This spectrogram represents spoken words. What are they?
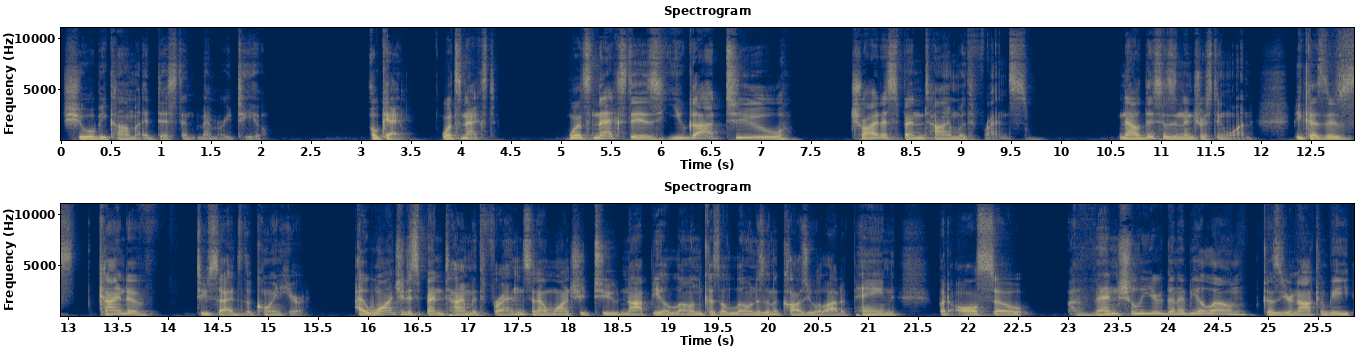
She will become a distant memory to you. Okay. What's next? What's next is you got to try to spend time with friends. Now, this is an interesting one because there's kind of two sides of the coin here. I want you to spend time with friends and I want you to not be alone because alone is going to cause you a lot of pain, but also eventually you're going to be alone because you're not going to be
